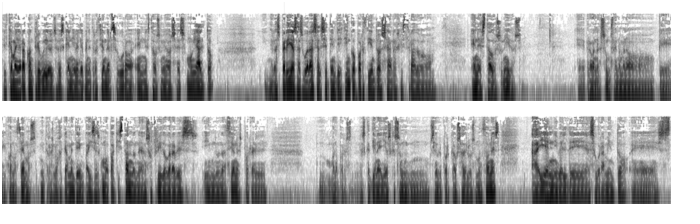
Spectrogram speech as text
el que mayor ha contribuido, y sabes que el nivel de penetración del seguro en Estados Unidos es muy alto, y de las pérdidas aseguradas el 75% se han registrado en Estados Unidos. Eh, pero bueno, es un fenómeno que conocemos, mientras lógicamente en países como Pakistán, donde han sufrido graves inundaciones por el, bueno, por los que tienen ellos, que son siempre por causa de los monzones, ahí el nivel de aseguramiento es,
